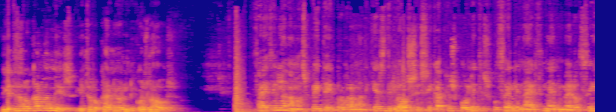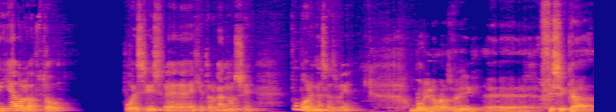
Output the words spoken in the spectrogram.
γιατί θα το κάνουμε εμείς, γιατί θα το κάνει ο ελληνικός λαός. Θα ήθελα να μας πείτε οι προγραμματικές δηλώσεις ή κάποιος πολίτης που θέλει να έρθει να ενημερωθεί για όλο αυτό που εσείς ε, έχετε οργανώσει. Πού μπορεί να σας βρει; Μπορεί να μας βρει ε, φυσικά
